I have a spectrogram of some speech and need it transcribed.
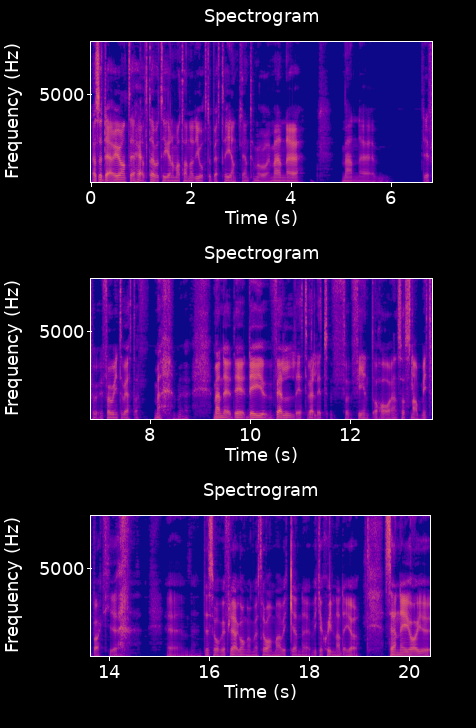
Alltså där är jag inte helt övertygad om att han hade gjort det bättre egentligen Tomori. Men, eh, men eh, det får, vi inte veta. Men, men det, det, är ju väldigt, väldigt fint att ha en så snabb mittback. Eh, det såg vi flera gånger med Roma, vilken, vilken skillnad det gör. Sen är jag ju,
